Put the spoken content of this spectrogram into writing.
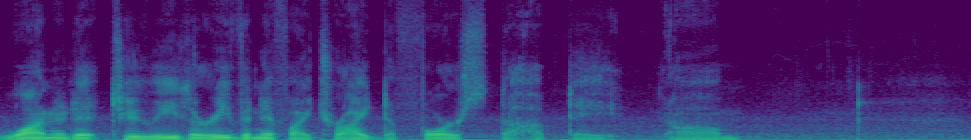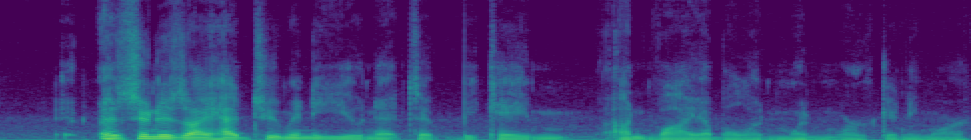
wanted it to either, even if I tried to force the update. Um, as soon as I had too many units, it became unviable and wouldn't work anymore.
